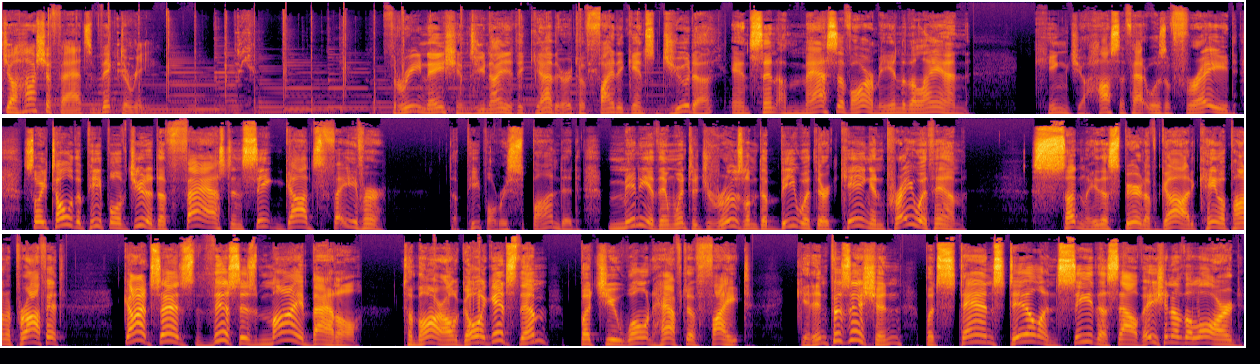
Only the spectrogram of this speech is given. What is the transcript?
Jehoshaphat's Victory Three nations united together to fight against Judah and sent a massive army into the land. King Jehoshaphat was afraid, so he told the people of Judah to fast and seek God's favor. The people responded. Many of them went to Jerusalem to be with their king and pray with him. Suddenly, the Spirit of God came upon a prophet. God says, This is my battle. Tomorrow go against them, but you won't have to fight. Get in position, but stand still and see the salvation of the Lord.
